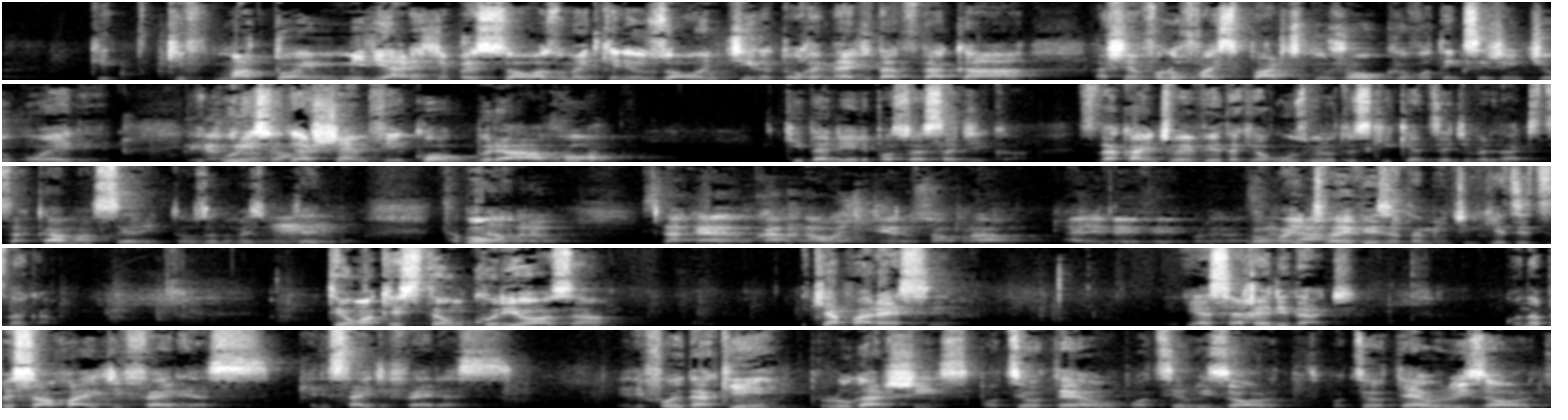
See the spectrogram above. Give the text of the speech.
que, que matou milhares de pessoas, no momento que ele usou o antídoto, o remédio da tzedakah, Hashem falou, faz parte do jogo que eu vou ter que ser gentil com ele. E por isso que Hashem ficou bravo que Daniel passou essa dica. Tzedakah a gente vai ver daqui a alguns minutos o que quer dizer de verdade. Tzedakah, macer, a gente está usando o mesmo termo. Tá bom? Não, tzedakah, o cara dá hoje dinheiro só para LBV, por exemplo. Vamos, a gente vai ver exatamente o que quer dizer tzedakah. Tem uma questão curiosa que aparece, e essa é a realidade. Quando a pessoa vai de férias, ele sai de férias, ele foi daqui para o lugar X. Pode ser hotel, pode ser resort, pode ser hotel e resort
